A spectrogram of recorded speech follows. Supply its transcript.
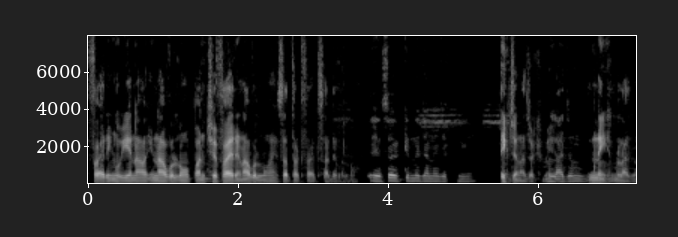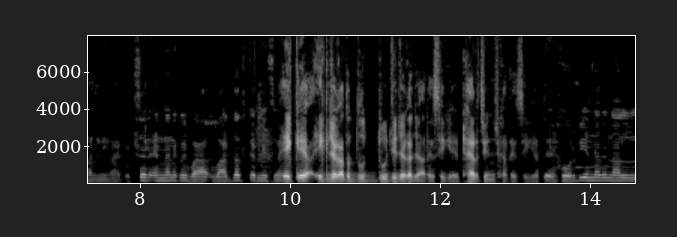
ਫਾਇਰਿੰਗ ਹੋਈ ਇਹਨਾਂ ਇਹਨਾਂ ਵੱਲੋਂ ਪੰਜ ਛੇ ਫਾਇਰ ਇਹਨਾਂ ਵੱਲੋਂ ਹੈ ਸੱਤ ਅੱਠ ਫਾਇਰ ਸਾਡੇ ਵੱਲੋਂ ਇਹ ਸਰ ਕਿੰਨੇ ਜਾਣੇ ਜ਼ਖਮੀ ਹੈ? ਇੱਕ ਜਣਾ ਜ਼ਖਮੀ ਹੈ। ਮੁਲਾਜ਼ਮ? ਨਹੀਂ ਮੁਲਾਜ਼ਮਾਂ ਨਹੀਂ ਹੋਇਆ ਕੁਝ ਸਰ ਇਹਨਾਂ ਨੇ ਕੋਈ ਵਾ- ਵਾਰਦਾਤ ਕਰਨੀ ਸੀ? ਇੱਕ ਇੱਕ ਜਗ੍ਹਾ ਤੋਂ ਦੂ- ਦੂਜੀ ਜਗ੍ਹਾ ਜਾ ਰਹੇ ਸੀਗੇ ਠਹਿਰ ਚੇਂਜ ਕਰ ਰਹੇ ਸੀਗੇ ਤੇ ਹੋਰ ਵੀ ਇਹਨਾਂ ਦੇ ਨਾਲ?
